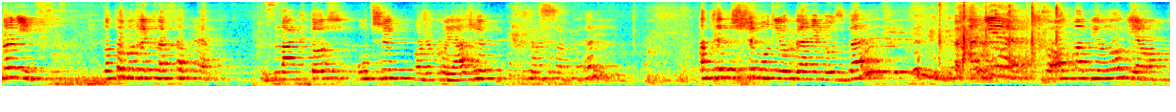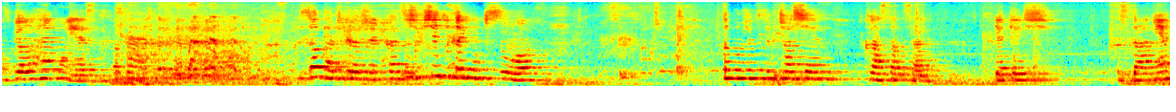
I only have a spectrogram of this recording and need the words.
No nic. No to może klasa B. Zna ktoś? Uczy? Może kojarzy? Klasa B? A ten Szymon Jurga nie był z B? A nie, bo on ma biologię, z biochemu jest. Zobacz Grażynka, coś mi się tutaj popsuło. To może w tym czasie klasa C. Jakieś zdanie?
